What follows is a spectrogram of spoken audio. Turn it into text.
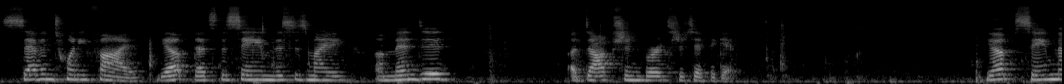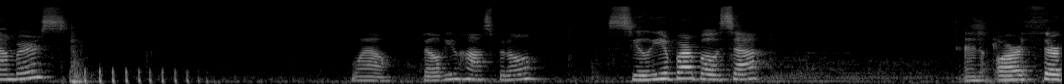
725. Yep, that's the same. This is my amended adoption birth certificate. Yep, same numbers. Wow. Bellevue Hospital, Celia Barbosa, and Arthur.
